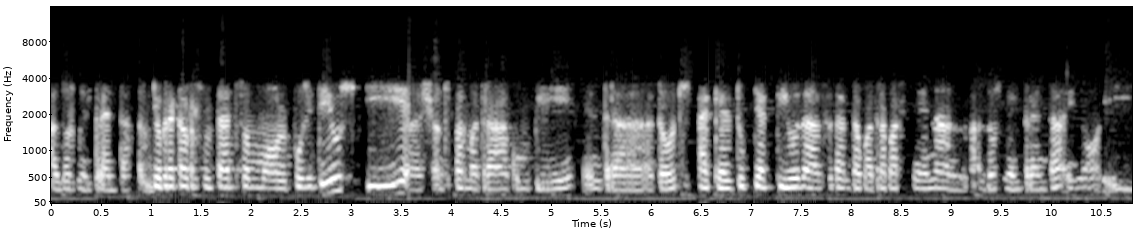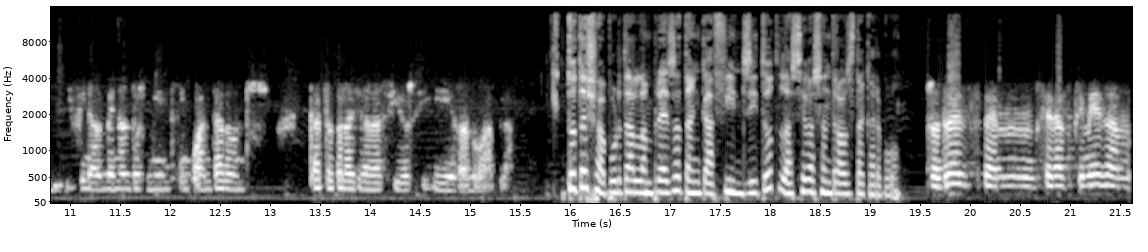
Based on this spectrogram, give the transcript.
al 2030. Jo crec que els resultats són molt positius i això ens permetrà complir entre tots aquest objectiu del 74% al, al 2030 i, no, i, i finalment el 2050 doncs, que tota la generació sigui renovable. Tot això ha portat l'empresa a tancar fins i tot les seves centrals de carbó. Nosaltres vam ser dels primers en,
